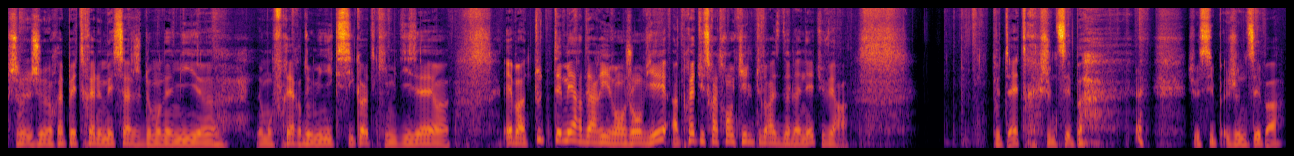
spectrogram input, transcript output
je, répéterai le message de mon ami, de mon frère Dominique Sicotte, qui me disait Eh ben, toutes tes merdes arrivent en janvier, après tu seras tranquille tout le reste de l'année, tu verras. Peut-être, je ne sais pas. je, ne sais pas.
